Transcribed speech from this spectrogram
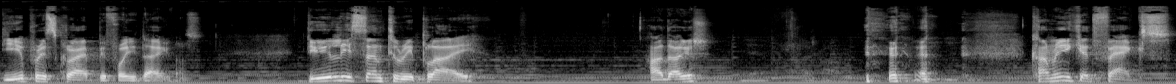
Do you prescribe before you diagnose? Do you listen to reply? How, Darius? Yeah, Communicate facts.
